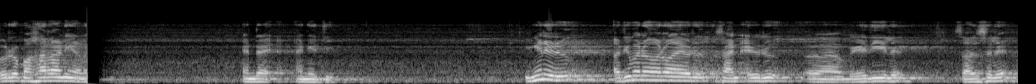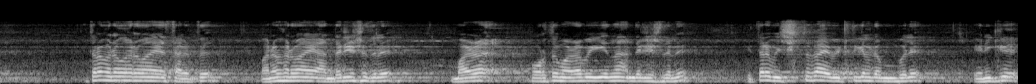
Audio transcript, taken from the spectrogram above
ഒരു മഹാറാണിയാണ് എന്റെ അനിയത്തി. ഇങ്ങനെയൊരു അതിമനോഹരമായ ഒരു ഒരു വേദിയിൽ സദസ്സിൽ ഇത്ര മനോഹരമായ സ്ഥലത്ത് മനോഹരമായ അന്തരീക്ഷത്തിൽ മഴ പുറത്ത് മഴ പെയ്യുന്ന അന്തരീക്ഷത്തിൽ ഇത്ര വിശിഷ്ടരായ വ്യക്തികളുടെ മുമ്പിൽ എനിക്ക്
